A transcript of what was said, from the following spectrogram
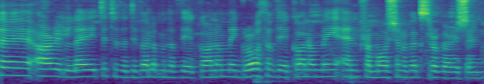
uh, are related to the development of the economy, growth of the economy, and promotion of extroversion.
